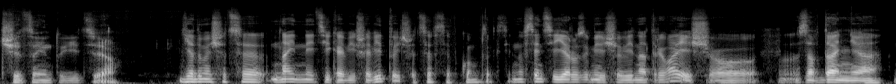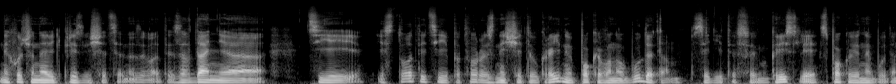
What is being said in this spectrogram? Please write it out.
чи це інтуїція? Я думаю, що це найнецікавіша відповідь, що це все в комплексі. Ну, в сенсі, я розумію, що війна триває, що завдання, не хочу навіть прізвище це називати, завдання цієї істоти, цієї потвори знищити Україну, поки воно буде там сидіти в своєму кріслі, спокою не буде.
